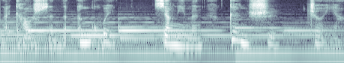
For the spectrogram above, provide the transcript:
乃靠神的恩惠。像你们更是这样。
